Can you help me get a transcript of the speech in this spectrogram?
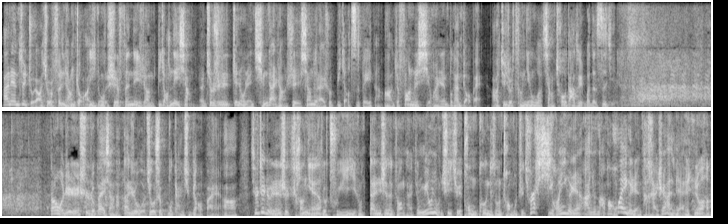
暗恋最主要就是分两种啊，一种是分那种比较内向的，就是这种人情感上是相对来说比较自卑的啊，就放着喜欢人不敢表白啊，这就是曾经我想抽大嘴巴的自己。当然，我这人是个外向的，但是我就是不敢去表白啊。其实这种人是常年就处于一种单身的状态，就没有勇气去捅破那层窗户纸。就是喜欢一个人啊，就哪怕换一个人，他还是暗恋，是吧？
